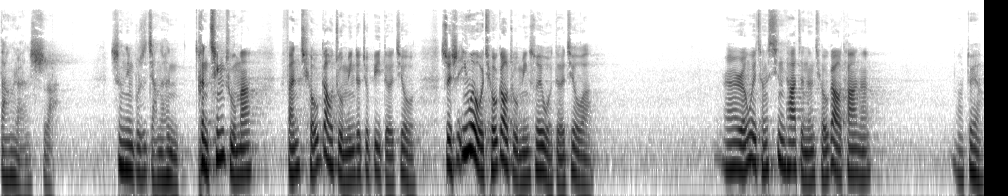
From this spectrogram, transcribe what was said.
当然是啊，圣经不是讲的很很清楚吗？凡求告主名的就必得救，所以是因为我求告主名，所以我得救啊。然而人未曾信他，怎能求告他呢？啊，对啊，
